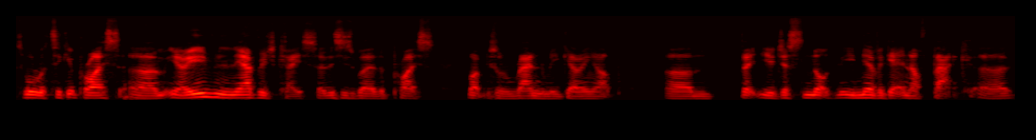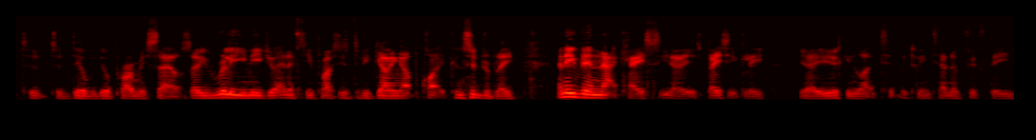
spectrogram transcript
smaller ticket price. Um, you know even in the average case so this is where the price might be sort of randomly going up um, but you're just not you never get enough back uh, to, to deal with your primary sale. So you really need your nft prices to be going up quite considerably. And even in that case you know it's basically you know you're looking like t- between 10 and 15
